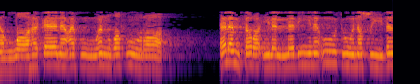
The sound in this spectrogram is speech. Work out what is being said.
إِنَّ اللَّهَ كَانَ عَفُوًّا غَفُورًا. أَلَمْ تَرَ إِلَى الَّذِينَ أُوتُوا نَصِيبًا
